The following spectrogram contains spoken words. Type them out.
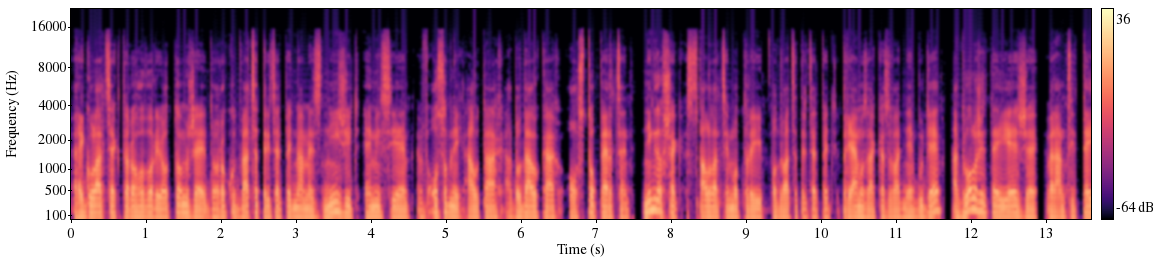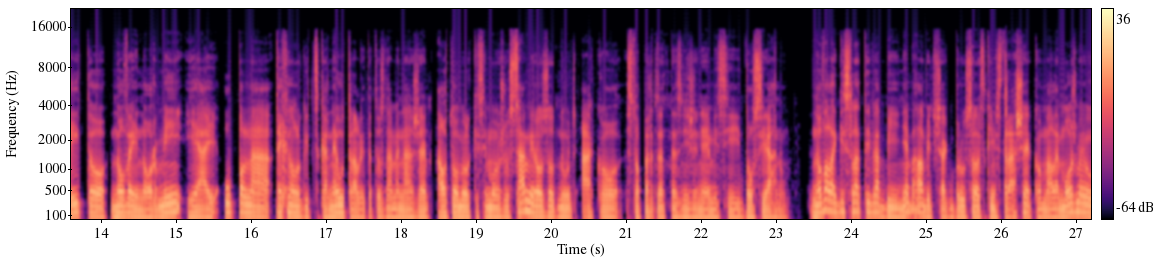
regulácia, ktorá hovorí o tom, že do roku 2035 máme znížiť emisie v osobných autách a dodávkach o 100%. Nikto však spalovacie motory o 2035 priamo zakazovať nebude. A dôležité je, že v rámci tejto novej normy je aj úplná technologická neutralita. To znamená, že automobilky si môžu sami rozhodnúť, ako 100% znižiť zníženie emisí dosiahnu. Nová legislatíva by nemala byť však bruselským strašiakom, ale môžeme ju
